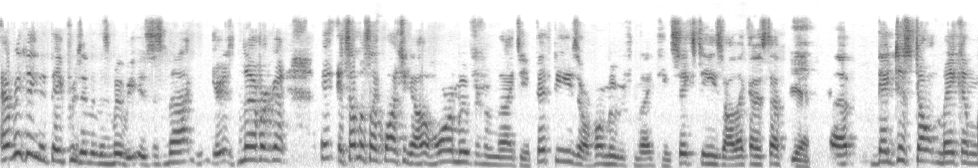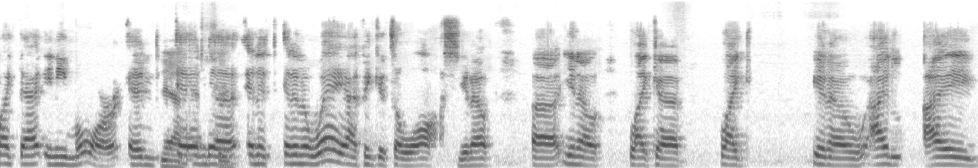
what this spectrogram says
everything that they present in this movie is just not. You're never going. to It's almost like watching a horror movie from the 1950s or a horror movie from the 1960s, all that kind of stuff. Yeah. Uh, they just don't make them like that anymore, and yeah, and uh, and it and in a way, I think it's a loss. You know, uh, you know, like uh, like you know, I I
